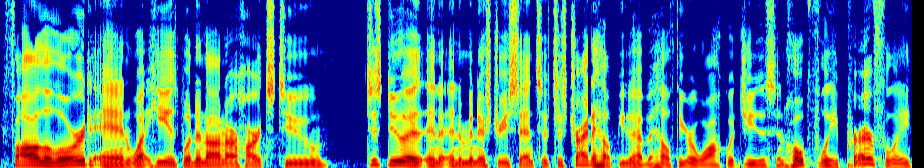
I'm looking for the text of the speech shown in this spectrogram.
follow the Lord and what He is putting on our hearts to just do it in, in a ministry sense of just try to help you have a healthier walk with Jesus and hopefully, prayerfully,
